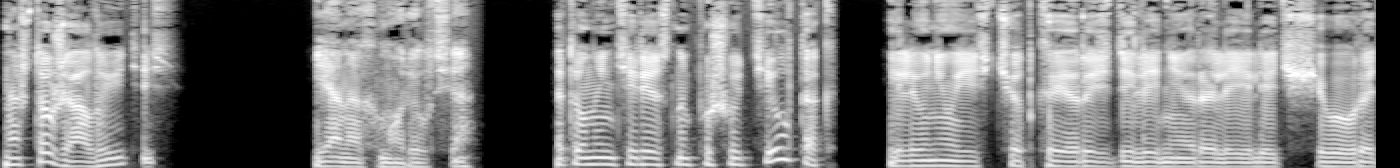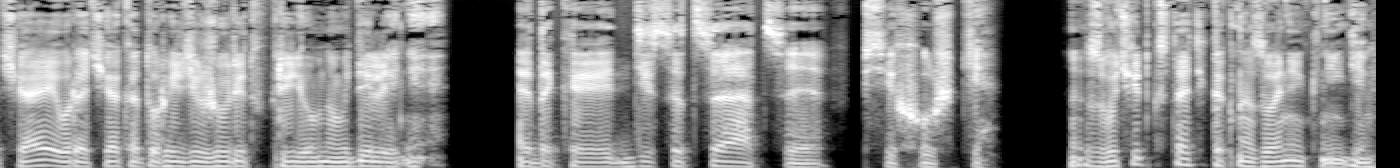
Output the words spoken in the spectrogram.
На что жалуетесь? Я нахмурился. Это он интересно пошутил так или у него есть четкое разделение ролей лечащего врача и врача, который дежурит в приемном отделении? Эдакая диссоциация в психушке. Звучит, кстати, как название книги.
